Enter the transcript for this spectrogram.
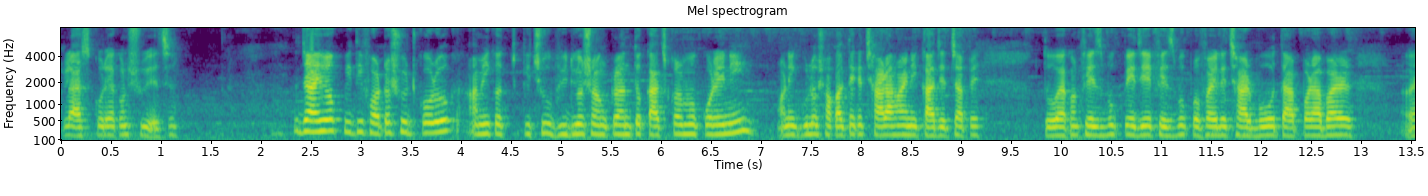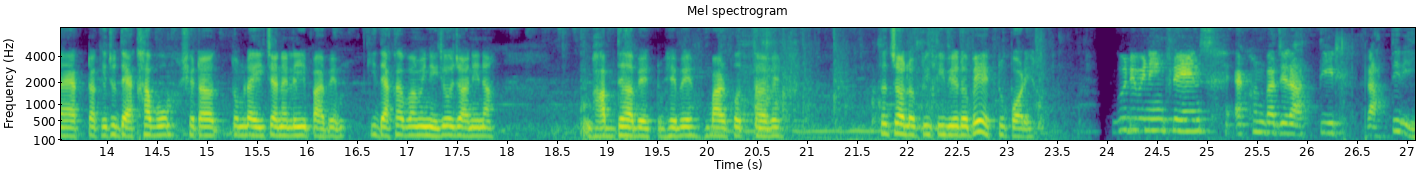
ক্লাস করে এখন শুয়েছে। যাই হোক, প্রীতি ফটোশ্যুট করুক। আমি কিছু ভিডিও সংক্রান্ত কাজকর্ম করে নিই। অনেকগুলো সকাল থেকে ছাড়া হয়নি কাজের চাপে। তো এখন ফেসবুক পেজে ফেসবুক প্রোফাইলে ছাড়বো, তারপর আবার একটা কিছু দেখাবো। সেটা তোমরা এই চ্যানেলেই পাবে। কি দেখাবো আমি নিজেও জানি না। ভাবতে হবে, একটু ভেবে বার করতে হবে। তো চলো, প্রীতি বেরোবে একটু পরে। গুড ইভিনিং ফ্রেন্ডস এখন বাজে রাত্রির, রাত্রিরই?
